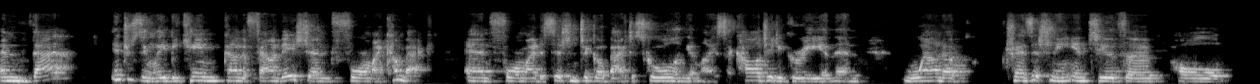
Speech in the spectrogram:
and that interestingly became kind of the foundation for my comeback and for my decision to go back to school and get my psychology degree and then wound up transitioning into the whole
